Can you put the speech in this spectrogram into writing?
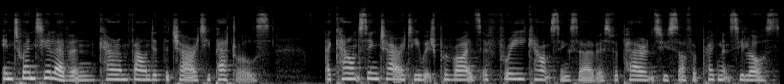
In 2011, Karen founded the charity Petals, a counselling charity which provides a free counselling service for parents who suffer pregnancy loss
